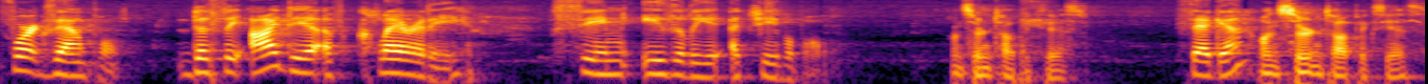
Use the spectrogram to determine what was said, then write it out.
For example does the idea of clarity seem easily achievable? On certain topics yes. Say again? On certain topics yes.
